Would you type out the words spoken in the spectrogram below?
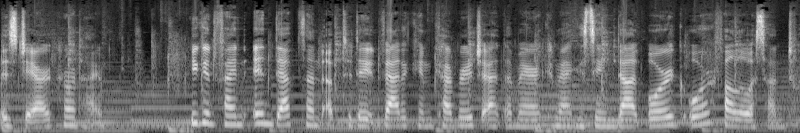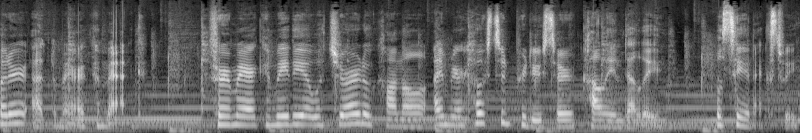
is J.R. Kronheim. You can find in depth and up to date Vatican coverage at americamagazine.org or follow us on Twitter at AmericaMag. For American Media with Gerard O'Connell, I'm your hosted producer, Colleen Dulle. We'll see you next week.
